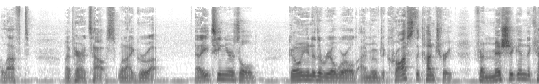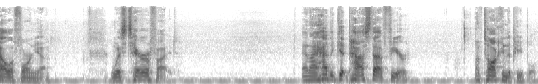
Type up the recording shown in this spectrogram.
left my parents' house when I grew up. At 18 years old, going into the real world, I moved across the country from Michigan to California. Was terrified. And I had to get past that fear of talking to people.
